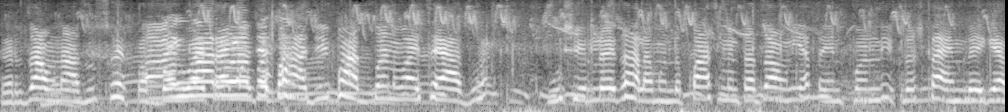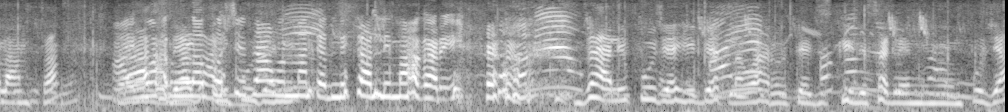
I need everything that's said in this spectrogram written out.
तर जाऊन अजून स्वयंपाक बनवायचा म्हणजे भाजी भात बनवायचंय अजून. उशीर लय झाला म्हणलं पाच मिनिटात जाऊन येता येईल पण इकडंच टाइम लय गेला आमचा. जाऊन म्हणतात मी चालली ही. झाली पूजा ही. भेटला वारव त्याचीच केली सगळ्यांनी मिळून पूजा.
